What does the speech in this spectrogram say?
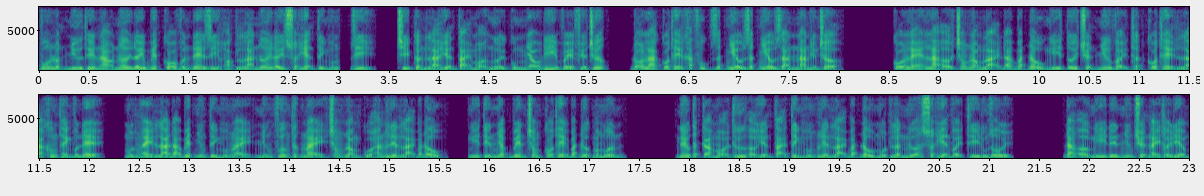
vô luận như thế nào nơi đây biết có vấn đề gì hoặc là nơi đây xuất hiện tình huống gì, chỉ cần là hiện tại mọi người cùng nhau đi về phía trước, đó là có thể khắc phục rất nhiều rất nhiều gian nan hiểm trở. Có lẽ là ở trong lòng lại đã bắt đầu nghĩ tới chuyện như vậy thật có thể là không thành vấn đề, một ngày là đã biết những tình huống này, những phương thức này trong lòng của hắn liền lại bắt đầu nghĩ tiến nhập bên trong có thể bắt được mong muốn. Nếu tất cả mọi thứ ở hiện tại tình huống liền lại bắt đầu một lần nữa xuất hiện vậy thì đúng rồi. Đang ở nghĩ đến những chuyện này thời điểm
